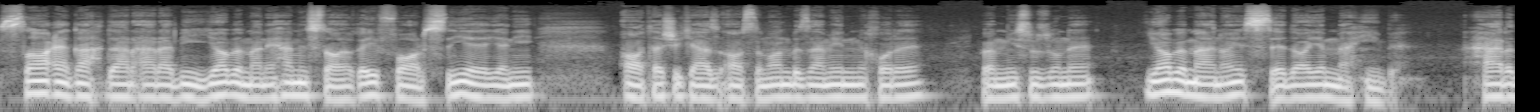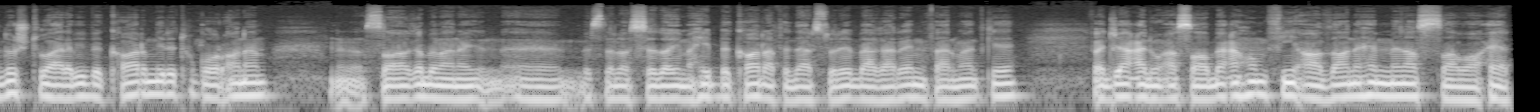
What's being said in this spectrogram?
صاعقه در عربی یا به معنی همین صاعقه فارسیه یعنی آتشی که از آسمان به زمین می‌خوره و میسوزونه یا به معنای صدای مهیبه. هر دوش تو عربی به کار میره تو قرآن هم صاعقه به معنای به اصطلاح صدای مهیب به کار رفته. در سوره بقره میفرماد که فجعلوا اصابعهم فی آذانهم من الصواعق.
